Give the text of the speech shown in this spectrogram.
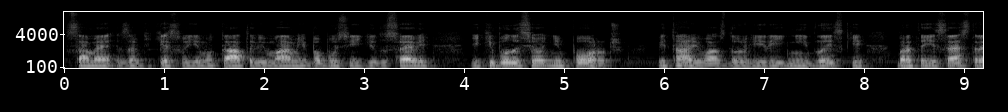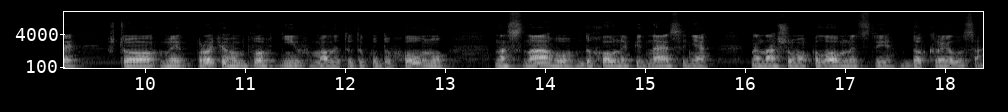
саме завдяки своєму татові, мамі, бабусі і дідусеві, які були сьогодні поруч. Вітаю вас, дорогі рідні і близькі, брати і сестри, що ми протягом двох днів мали ту таку духовну наснагу, духовне піднесення на нашому паломництві до Крилоса.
